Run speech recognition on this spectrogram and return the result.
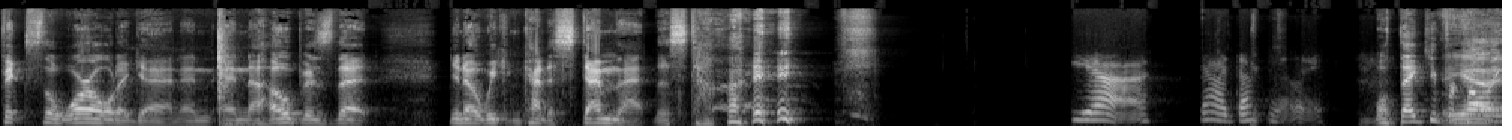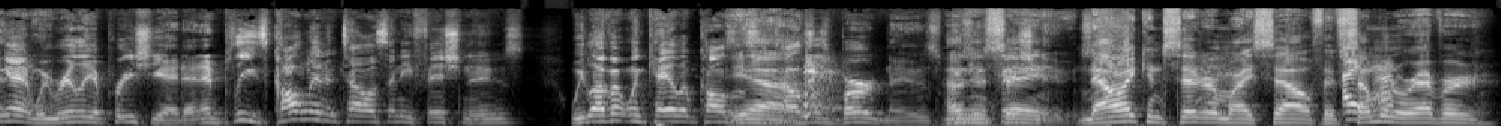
fix the world again. And and the hope is that you know we can kind of stem that this time. yeah. Yeah, definitely. Well, thank you for Yeah. calling in. We really appreciate it. And please call in and tell us any fish news. We love it when Caleb calls us Yeah. and tells us bird news. We I was gonna fish say news. now I consider myself. If I- someone I- were ever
